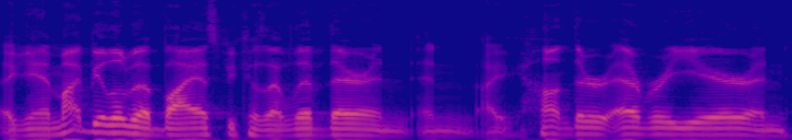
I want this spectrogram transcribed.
again, might be a little bit biased because I live there and, and I hunt there every year. And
